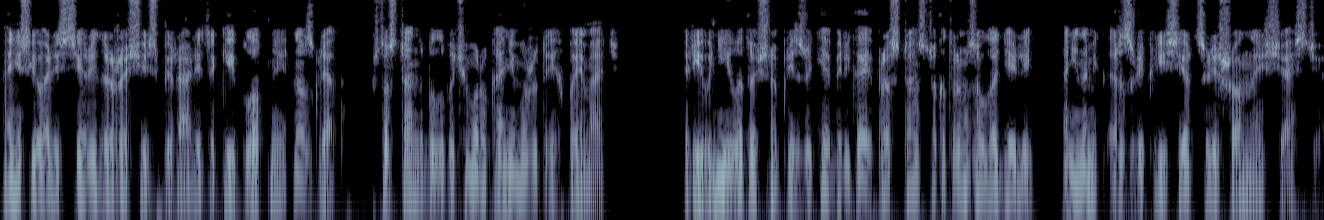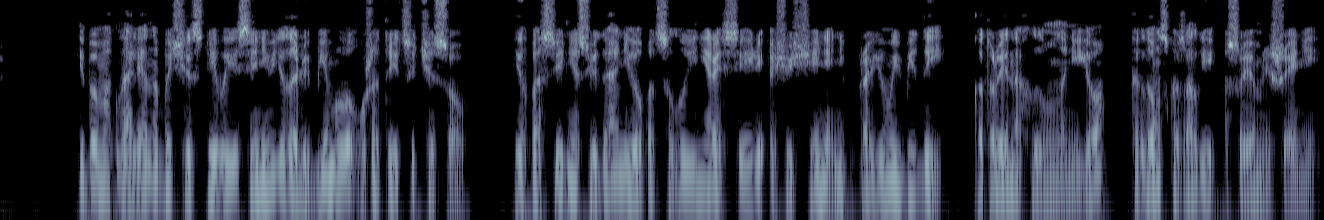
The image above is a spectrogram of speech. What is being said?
Они свивались серые дрожащие спирали, такие плотные, на взгляд, что странно было, почему рука не может их поймать. Ревниво, точно призраки, оберегая пространство, которым завладели, они на миг развлекли сердце, лишенное счастья. Ибо могла ли она быть счастливой, если не видела любимого уже тридцать часов? Их последнее свидание, его поцелуи не рассеяли ощущение непоправимой беды, которая нахлынула на нее, когда он сказал ей о своем решении.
